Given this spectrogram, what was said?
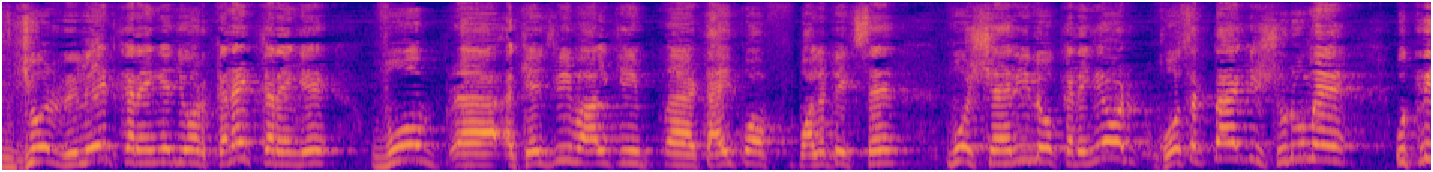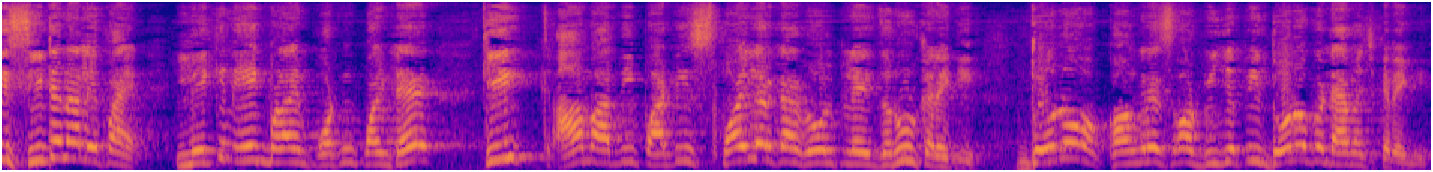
जो रिलेट करेंगे जो और कनेक्ट करेंगे वो केजरीवाल की टाइप ऑफ़ पॉलिटिक्स है वो शहरी लोग करेंगे और हो सकता है कि शुरू में उतनी सीटें ना ले पाए। लेकिन एक बड़ा इंपॉर्टेंट पॉइंट है कि आम आदमी पार्टी स्पॉइलर का रोल प्ले ज़रूर करेगी। दोनों कांग्रेस और बीजेपी दोनों को डैमेज करेगी।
